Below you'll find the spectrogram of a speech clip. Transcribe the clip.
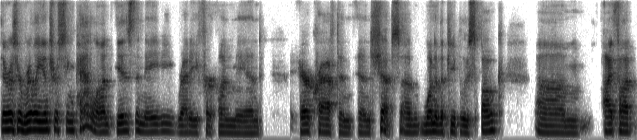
there was a really interesting panel on is the navy ready for unmanned aircraft and, and ships? Um, one of the people who spoke um, I thought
